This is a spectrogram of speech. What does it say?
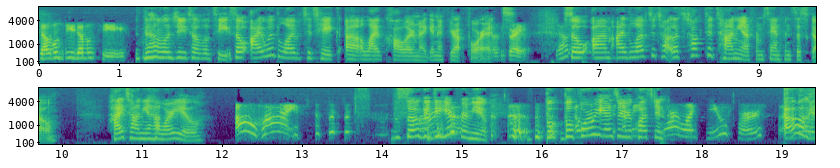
Double G, double T. double g double t so i would love to take uh, a live caller meggan if you're up for it That'd be great. Yep. so um i'd love to talk let's talk to tanya from san francisco hi tanya how are you Oh, hi. so good to hear from you but before we answer I your mean, question More like you first. Oh.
